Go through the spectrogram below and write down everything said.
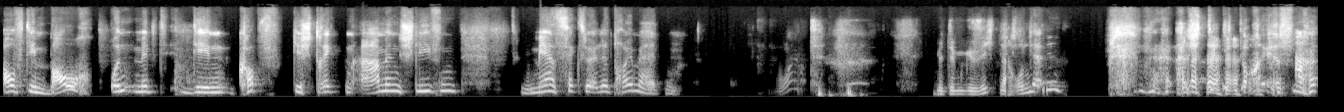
auf dem Bauch und mit den Kopf gestreckten Armen schliefen, mehr sexuelle Träume hätten. What? Mit dem Gesicht nach unten? Das stimmt doch erstmal,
